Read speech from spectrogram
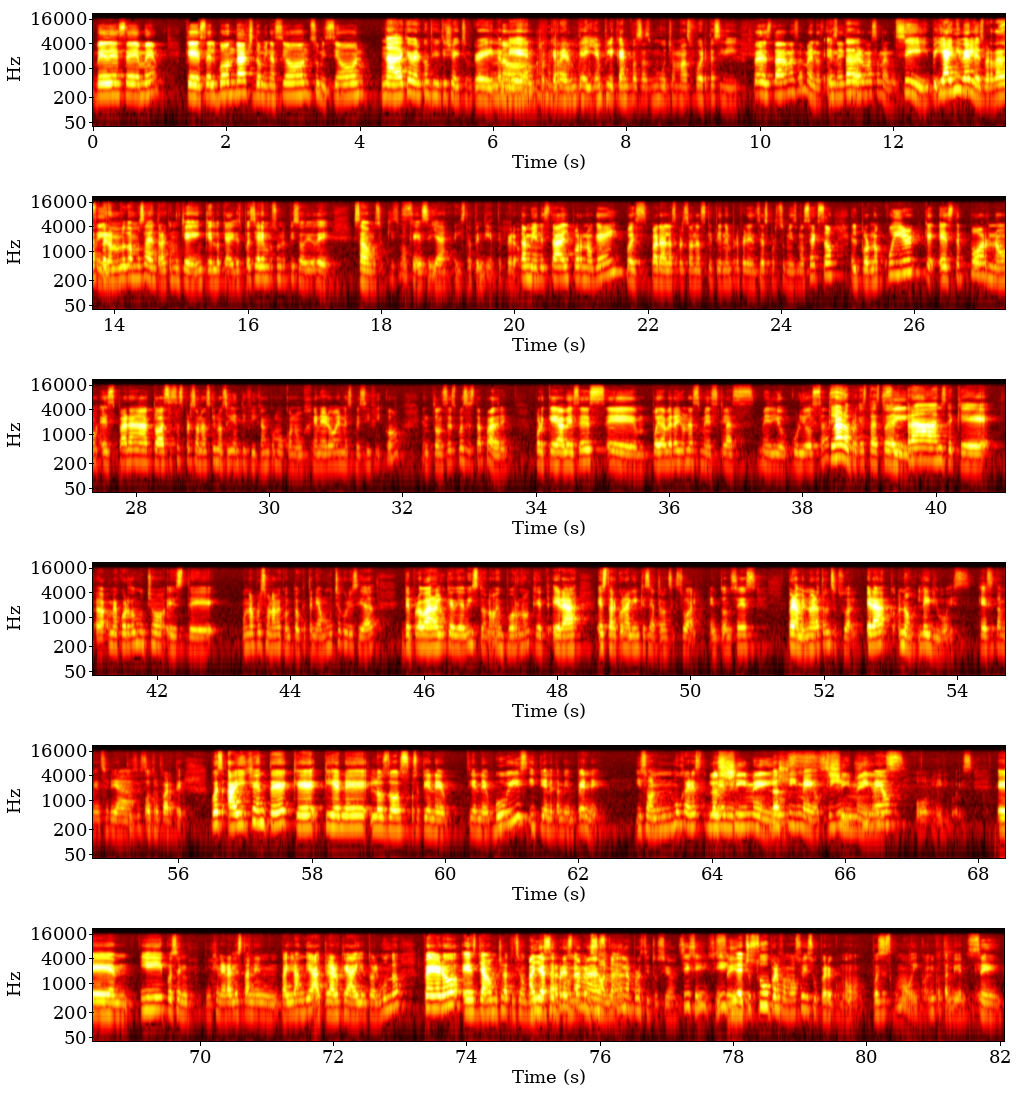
BDSM, que es el bondage, dominación, sumisión, Nada que ver con Fifty Shades of Grey No. también, porque realmente ahí ya implican cosas mucho más fuertes y... Pero está más o menos, tiene está- que ver más o menos. Sí, y hay niveles, ¿verdad? Sí. Pero no nos vamos a adentrar como que en qué es lo que hay. Después ya haremos un episodio de sadomasoquismo, que ese ya ahí está pendiente, pero... También está el porno gay, pues para las personas que tienen preferencias por su mismo sexo. El porno queer, que este porno es para todas esas personas que no se identifican como con un género en específico. Entonces, pues está padre. Porque a veces eh, puede haber ahí unas mezclas medio curiosas. Claro, porque está esto del Sí. trans, de que ah, me acuerdo mucho, este, una persona me contó que tenía mucha curiosidad de probar algo que había visto, ¿no? En porno, que era estar con alguien que sea transexual. Entonces, espérame, no era transexual, era, no, ladyboys, que ese también sería ¿Qué es otra parte. Pues hay gente que tiene los dos, o sea, tiene, tiene boobies y tiene también pene. Y son mujeres... Los en- she-males. Los she-males, ¿sí? She-males. She-males o ladyboys. Eh, y pues en, en general están en Tailandia, claro que hay en todo el mundo, pero es, llama mucho la atención Allá estar se presta una más persona. en la prostitución. Sí, sí, sí, Sí. Y de hecho es súper famoso y súper como, pues es como icónico también. Sí.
